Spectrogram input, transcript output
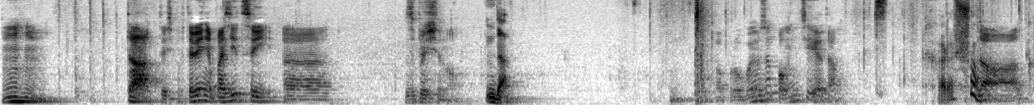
Мгм. Так, то есть повторение позиций э, запрещено. Да. Попробуем запомнить это. Хорошо. Так.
